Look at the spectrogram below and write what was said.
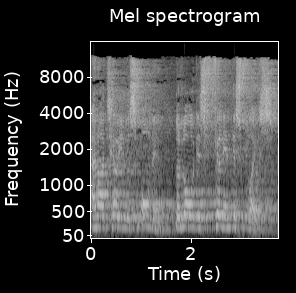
And I tell you this morning, the Lord is filling this place.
